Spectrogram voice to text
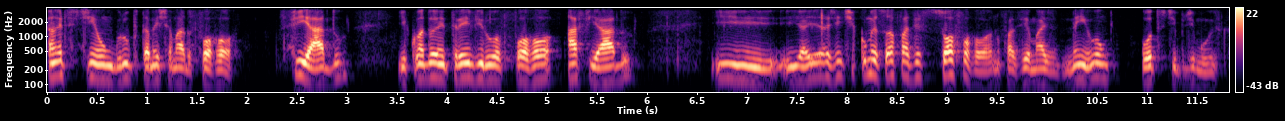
Antes tinha um grupo também chamado Forró fiado, e quando eu entrei virou forró afiado, e, e aí a gente começou a fazer só forró, não fazia mais nenhum outro tipo de música.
